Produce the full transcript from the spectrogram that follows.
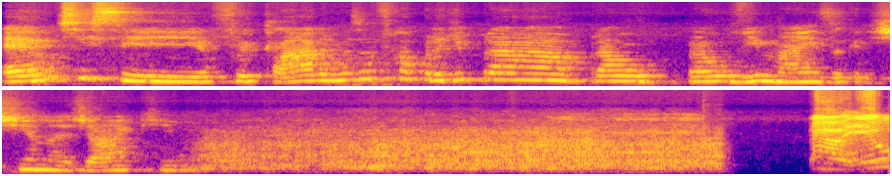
É, eu não sei se eu fui clara, mas eu vou ficar por aqui para ouvir mais a Cristina, já que. Ah, eu,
